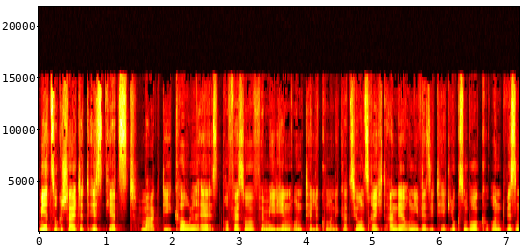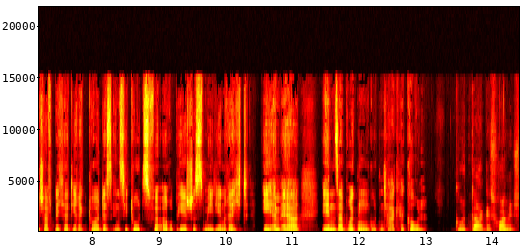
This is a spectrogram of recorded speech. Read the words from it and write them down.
Mir zugeschaltet ist jetzt Mark D. Cole. Er ist Professor für Medien- und Telekommunikationsrecht an der Universität Luxemburg und wissenschaftlicher Direktor des Instituts für europäisches Medienrecht EMR in Saarbrücken. Guten Tag, Herr Cole. Guten Tag, ich freue mich.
